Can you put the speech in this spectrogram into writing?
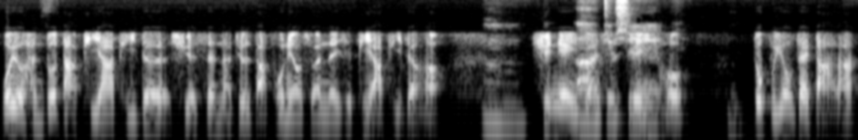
我有很多打 PRP 的学生啊，就是打玻尿酸那些 PRP 的哈，嗯，训练一段时间以后，嗯都不用再打啦。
